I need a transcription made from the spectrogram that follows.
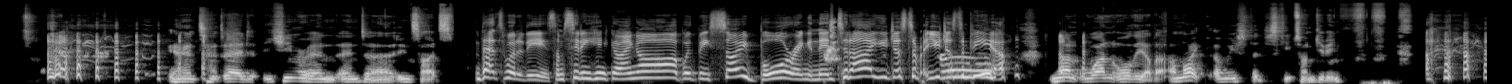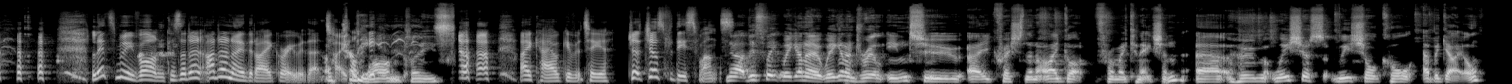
And to add humor and, and uh, insights. That's what it is. I'm sitting here going, "Oh, it would be so boring," and then today you just you just uh, appear. one, one or the other. I'm like a wish that just keeps on giving. Let's move on because I don't I don't know that I agree with that oh, totally. Come on, please. okay, I'll give it to you just just for this once. Now, this week we're gonna we're gonna drill into a question that I got from a connection, uh, whom we shall we shall call Abigail.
